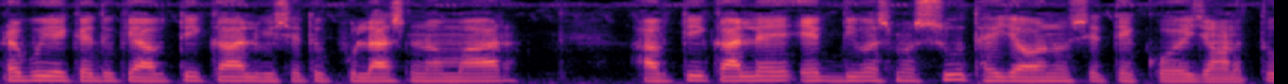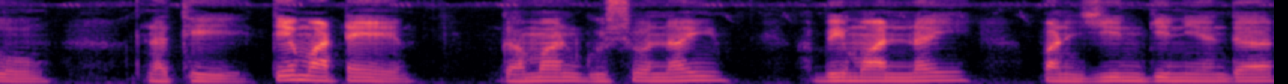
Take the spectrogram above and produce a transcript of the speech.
પ્રભુએ કીધું કે આવતીકાલ વિશે તું ફુલાસ ન માર. આવતીકાલે એક દિવસમાં શું થઈ જવાનું છે તે કોઈ જાણતું નથી. તે માટે ઘમાન ગુસ્સો નહીં, અભિમાન નહીં, પણ જિંદગીની અંદર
